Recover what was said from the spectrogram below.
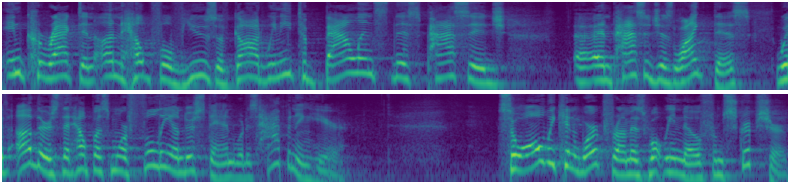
incorrect and unhelpful views of God, we need to balance this passage uh, and passages like this with others that help us more fully understand what is happening here. So, all we can work from is what we know from Scripture.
